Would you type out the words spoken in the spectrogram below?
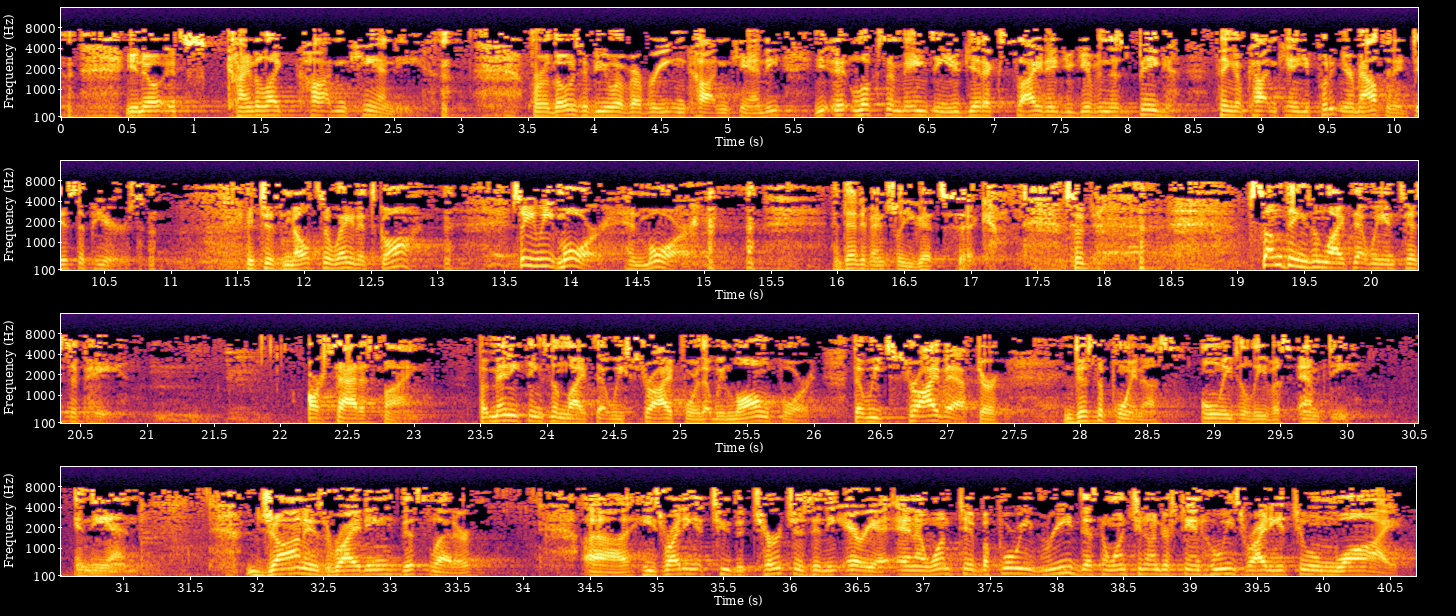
you know, it's kind of like cotton candy. For those of you who have ever eaten cotton candy, it looks amazing. You get excited. You're given this big thing of cotton candy. You put it in your mouth and it disappears. it just melts away and it's gone. So you eat more and more. and then eventually you get sick. So some things in life that we anticipate are satisfying. But many things in life that we strive for, that we long for, that we strive after, disappoint us only to leave us empty in the end. John is writing this letter. Uh, he's writing it to the churches in the area. And I want to, before we read this, I want you to understand who he's writing it to and why.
